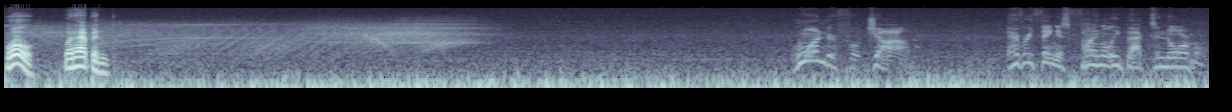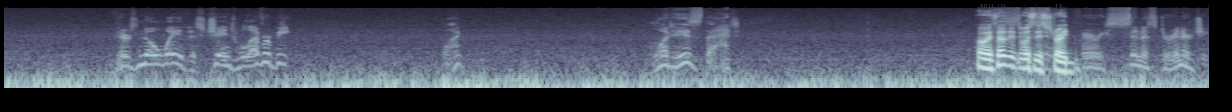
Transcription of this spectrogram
Whoa! What happened? Wonderful job. Everything is finally back to normal. There's no way this change will ever be... What? What is that? Oh, I thought it was destroyed. Very sinister energy.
